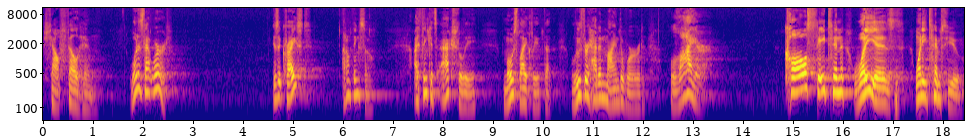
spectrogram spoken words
shall fell him. What is that word? Is it Christ? I don't think so. I think it's actually most likely that Luther had in mind the word liar. Call Satan what he is when he tempts you.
